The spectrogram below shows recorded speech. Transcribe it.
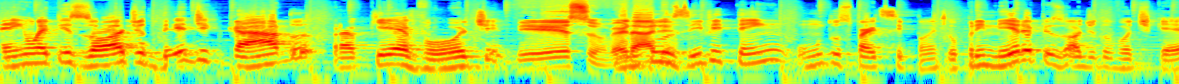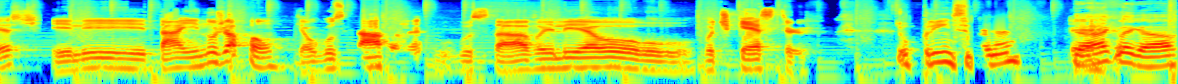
Tem um episódio dedicado para o que é vote. Isso, verdade. Inclusive, tem um dos participantes do primeiro episódio do Vodcast. Ele tá aí no Japão, que é o Gustavo, né? O Gustavo, ele é o Vodcaster. O príncipe, né? É. Ah, que legal.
